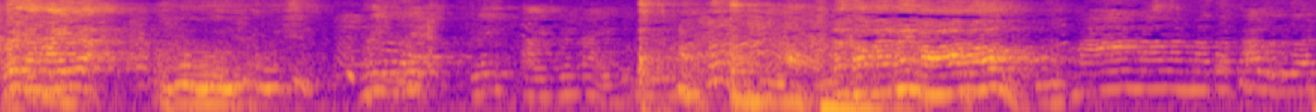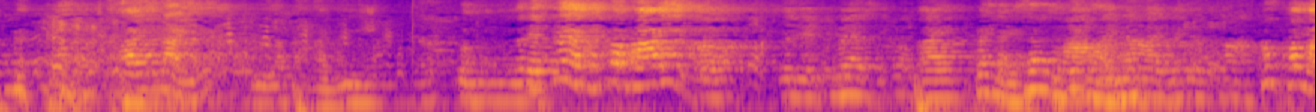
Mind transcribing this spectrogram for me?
เฮ้ยยังไงเนี่ยไม่ไม่ไม่ไปไปไหนก็ไม่รู้แล้วทำไมไม่มาเรามานะมันมาจากท่าเรือใครไหนเนี่ยเรือพายมีตึงเสด็จแม่สิก็พายเออเสด็จแม่สิก็ไปไปไหนซะจะมาไม่ไม่มาได้ไม่ได้ว่าเอ้าทำไม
